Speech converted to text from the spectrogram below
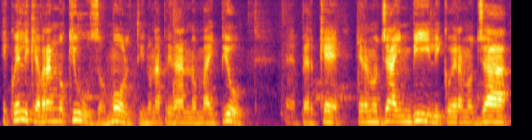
e quelli che avranno chiuso, molti non apriranno mai più eh, perché erano già in bilico, erano già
